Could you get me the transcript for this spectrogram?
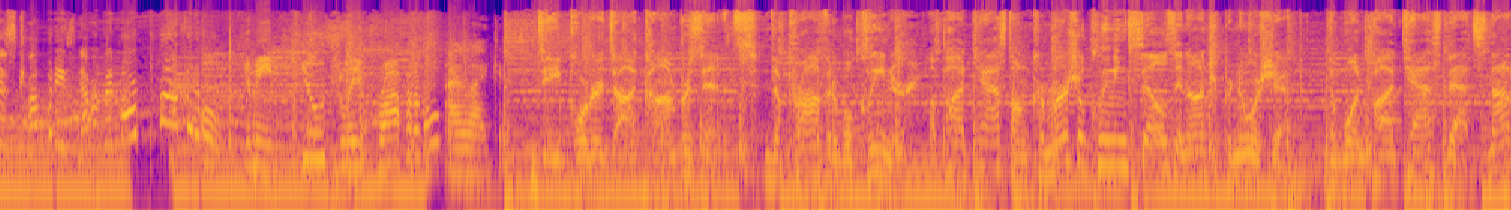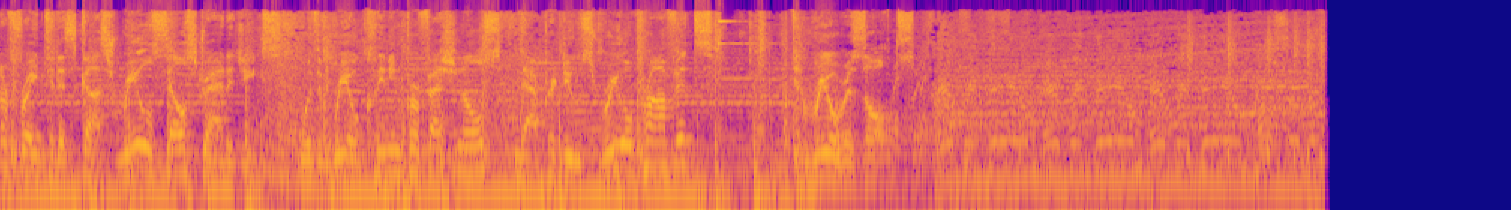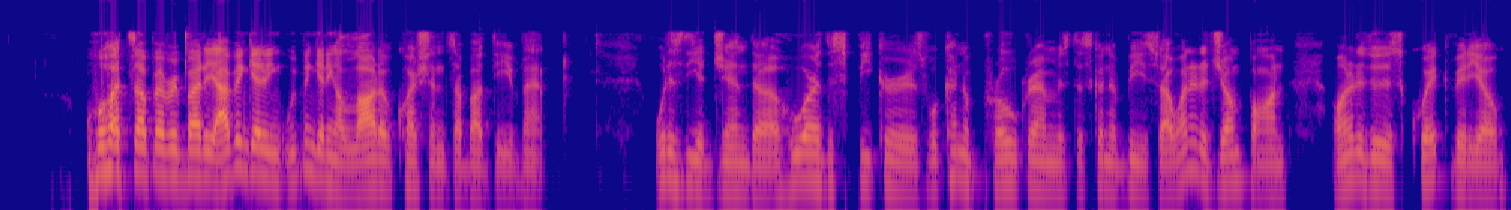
This company's never been more profitable. You mean hugely profitable? I like it. DayPorter.com presents The Profitable Cleaner, a podcast on commercial cleaning sales and entrepreneurship. The one podcast that's not afraid to discuss real sales strategies with real cleaning professionals that produce real profits and real results. What's up, everybody? I've been getting we've been getting a lot of questions about the event. What is the agenda? Who are the speakers? What kind of program is this going to be? So I wanted to jump on. I wanted to do this quick video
